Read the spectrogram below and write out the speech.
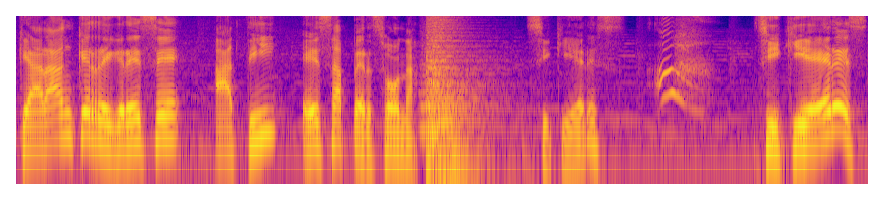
que harán que regrese a ti esa persona. Si quieres. Si quieres.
